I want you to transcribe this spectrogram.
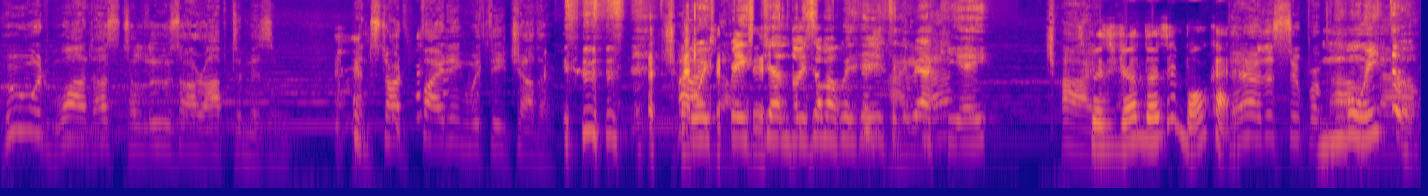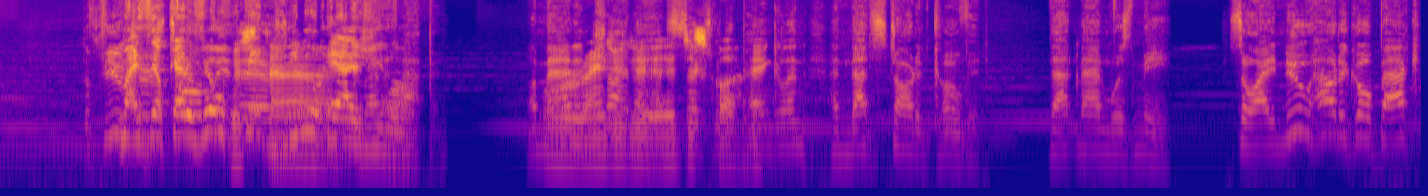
Who would want us to lose our optimism and start fighting with each other? O Space Jam 2 é uma coisa que a gente tem que ver aqui, hein? Space Jam 2 é bom, cara. They're the superpower Muito. now. The Mas eu quero ver o totally. Pedrinho reagindo. A man O in China had sex with a pangolin, and that started COVID. That man was me. So I knew how to go back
